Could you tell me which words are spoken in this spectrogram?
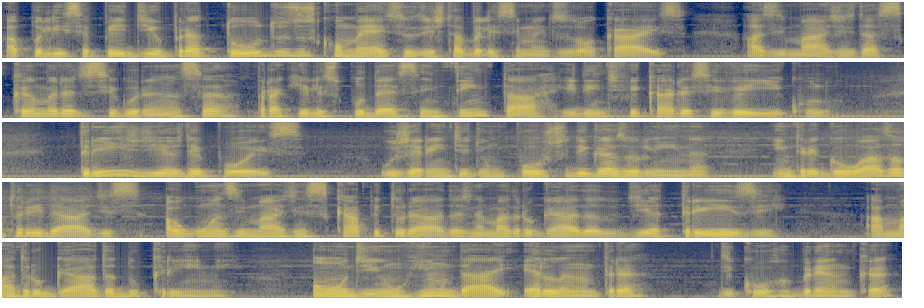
a polícia pediu para todos os comércios e estabelecimentos locais as imagens das câmeras de segurança para que eles pudessem tentar identificar esse veículo. Três dias depois, o gerente de um posto de gasolina entregou às autoridades algumas imagens capturadas na madrugada do dia 13, a madrugada do crime, onde um Hyundai Elantra, de cor branca,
